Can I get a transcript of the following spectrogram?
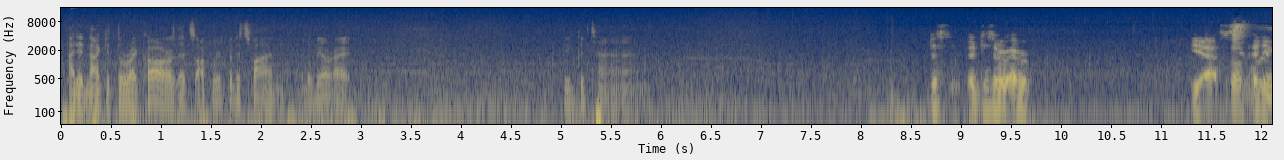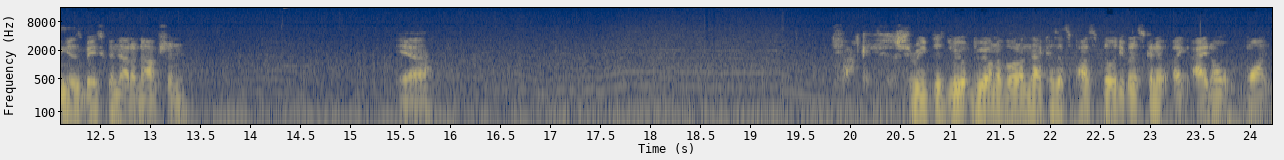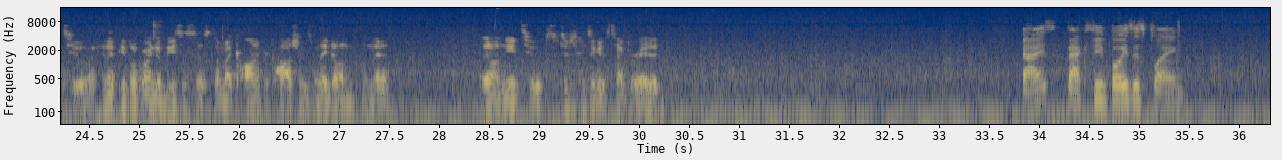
I did not get the right car. That's awkward, but it's fine. It'll be alright. Be a good time. Just uh, does there ever? Yeah, so It's pitting is basically not an option. Yeah. Fuck. Should we do? We, do we want to vote on that? Because that's a possibility, but it's gonna like I don't want to. I feel like people are going to abuse the system by calling for cautions when they don't when they they don't need to because just because they get separated. Guys, Backstreet Boys is playing.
